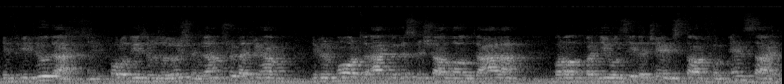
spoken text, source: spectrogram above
If you do that you follow these resolutions, I'm sure that you have even more to add to this, inshallah ta'ala. But, but you will see the change start from inside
